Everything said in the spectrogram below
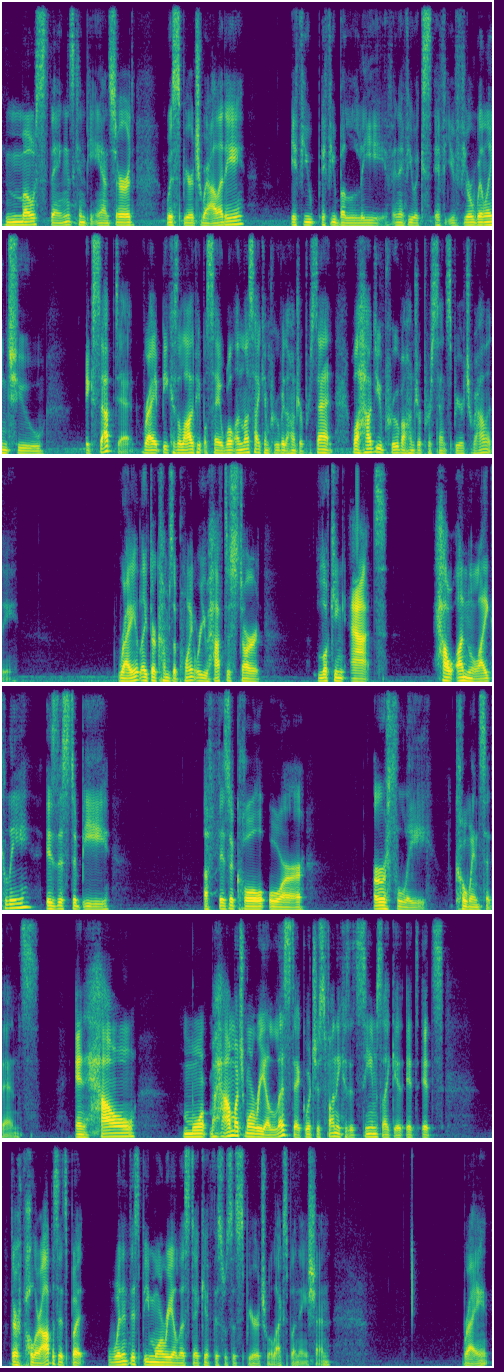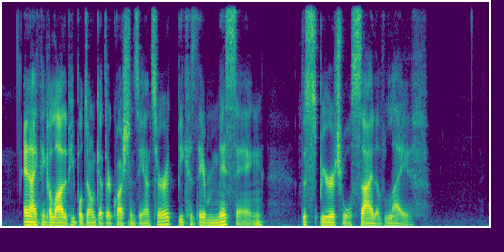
most things can be answered with spirituality if you if you believe and if you ex- if if you're willing to accept it, right? Because a lot of people say, well, unless I can prove it 100%, well, how do you prove 100% spirituality? Right? Like there comes a point where you have to start looking at how unlikely is this to be a physical or earthly coincidence? And how more how much more realistic which is funny because it seems like it, it it's they're polar opposites but wouldn't this be more realistic if this was a spiritual explanation? Right and i think a lot of people don't get their questions answered because they're missing the spiritual side of life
